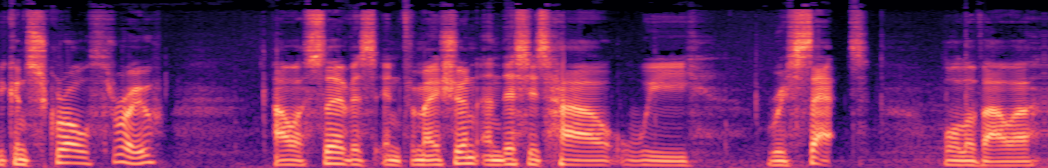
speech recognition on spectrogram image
we can scroll through our service information and this is how we reset all of our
